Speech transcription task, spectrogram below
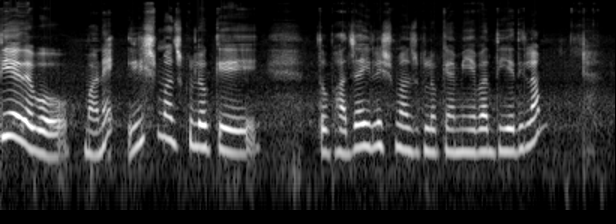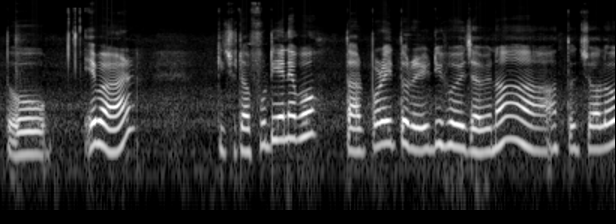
দিয়ে দেব মানে ইলিশ মাছগুলোকে। তো ভাজা ইলিশ মাছগুলোকে আমি এবার দিয়ে দিলাম। তো এবার কিছুটা ফুটিয়ে নেব, তারপরেই তো রেডি হয়ে যাবে না। তো চলো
